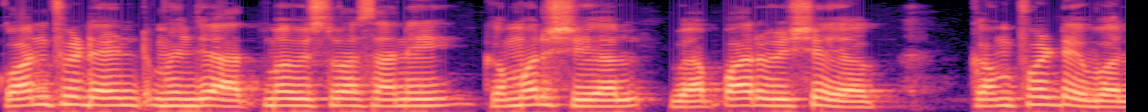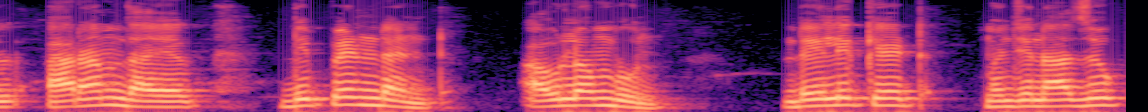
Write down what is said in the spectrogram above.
कॉन्फिडेंट म्हणजे आत्मविश्वासाने कमर्शियल व्यापारविषयक कम्फर्टेबल आरामदायक डिपेंडंट अवलंबून डेलिकेट म्हणजे नाजूक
